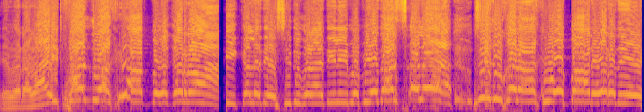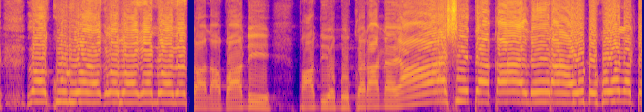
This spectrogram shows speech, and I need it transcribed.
එවර වයිට් පන්දුවක් ක්‍රියාත්මක කරනවා කලදේ සිදු කර දිලීම පියදස්සල සිදු කරා කිව්වොත් බාරවරදී ලකුණු හයක් ලබා ගන්නවා ලාබාඩි පාන්දු යොමු කරන්න ආශිත කාල්ඩේරා උඩු ගෝලට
